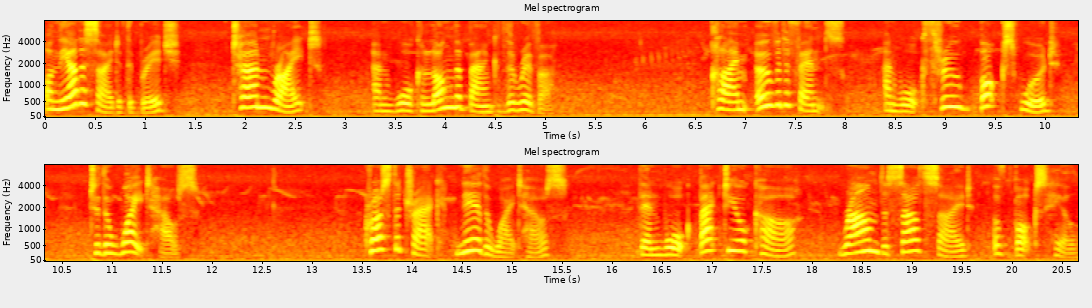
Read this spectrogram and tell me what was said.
On the other side of the bridge, turn right and walk along the bank of the river. Climb over the fence and walk through Boxwood to the White House. Cross the track near the White House, then walk back to your car round the south side of Box Hill.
